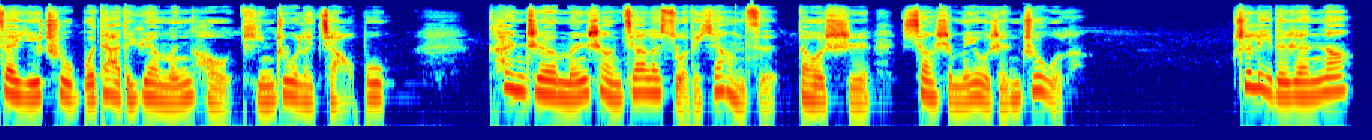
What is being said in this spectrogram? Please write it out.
在一处不大的院门口停住了脚步，看着门上加了锁的样子，倒是像是没有人住了。这里的人呢？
